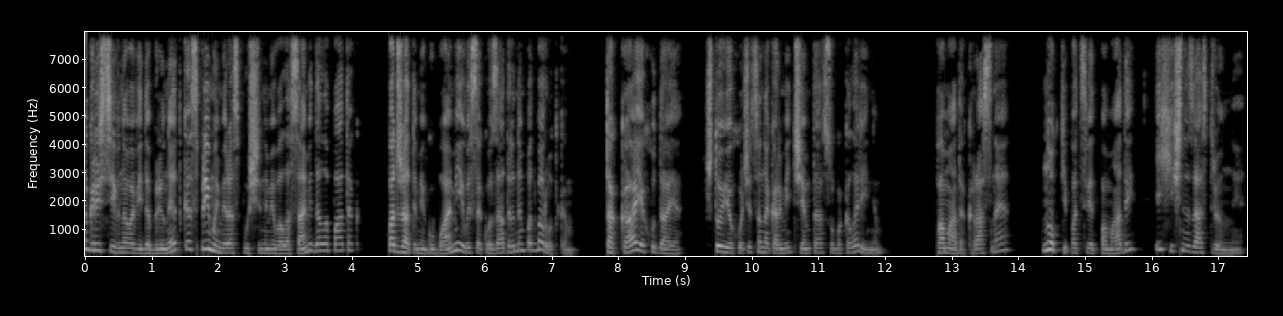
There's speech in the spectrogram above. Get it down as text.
Агрессивного вида брюнетка с прямыми распущенными волосами до лопаток, поджатыми губами и высоко задранным подбородком. Такая худая, что ее хочется накормить чем-то особо калорийным. Помада красная, ногти под цвет помады и хищно заостренные.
